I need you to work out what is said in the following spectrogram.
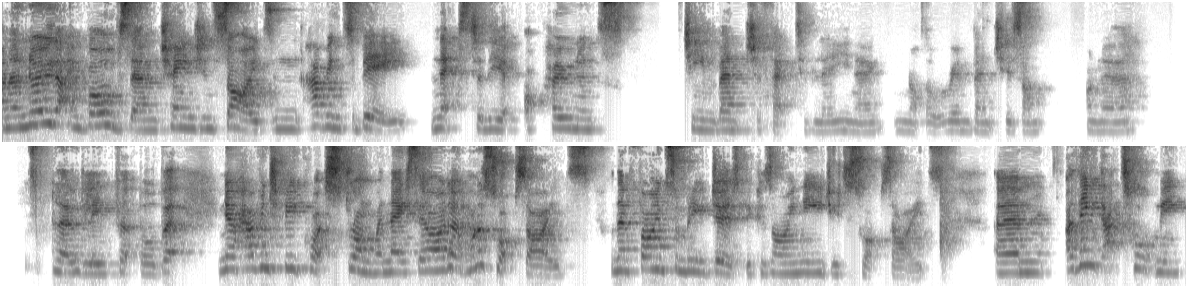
And I know that involves them changing sides and having to be next to the opponent's team bench effectively. You know, not that we're in benches on on a low league football, but you know, having to be quite strong when they say, oh, "I don't want to swap sides," and then find somebody who does because I need you to swap sides. Um, I think that taught me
